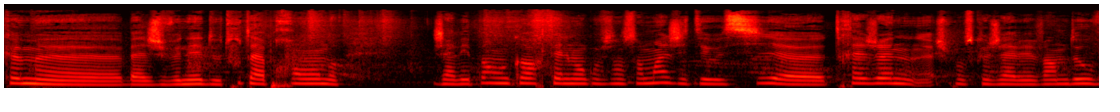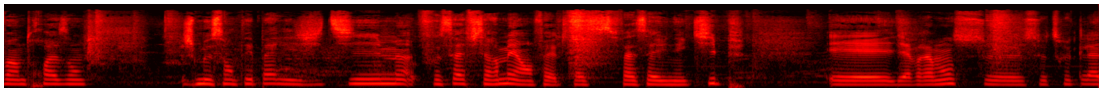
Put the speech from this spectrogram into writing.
comme euh, bah, je venais de tout apprendre, j'avais pas encore tellement confiance en moi. J'étais aussi euh, très jeune. Je pense que j'avais 22 ou 23 ans. Je me sentais pas légitime. Faut s'affirmer en fait face, à une équipe. Et il y a vraiment ce, truc-là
